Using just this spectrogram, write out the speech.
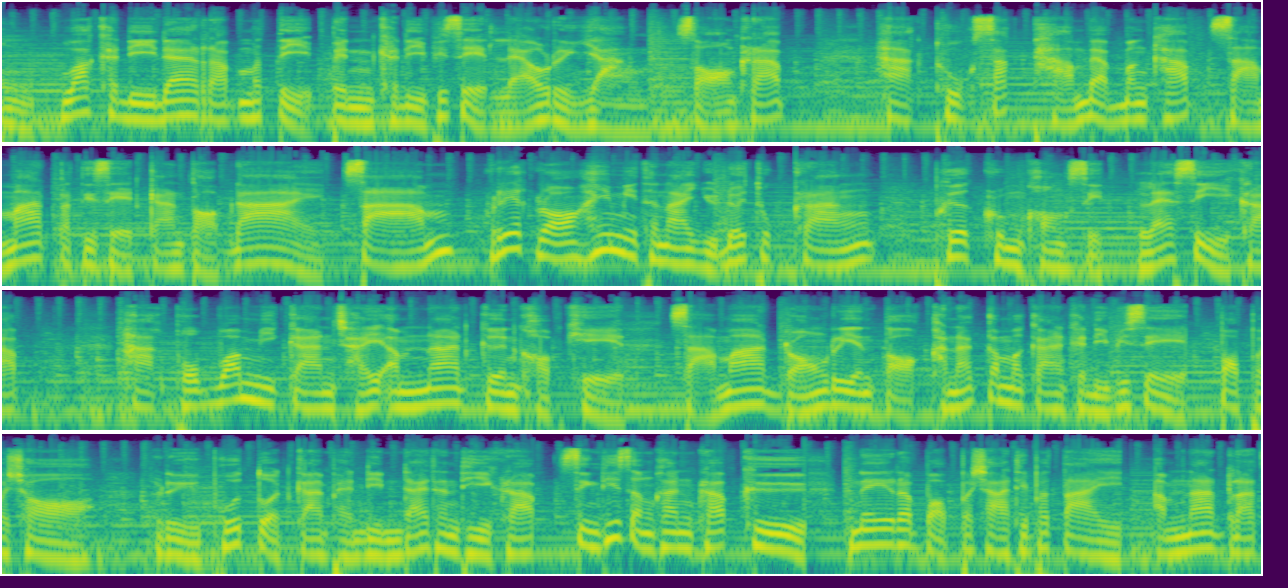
งๆ ว่าคดีได้รับมติเป็นคดีพิเศษแล้วหรือยัง 2. ครับ หากถูกซักถามแบบบังคับ สามารถปฏิเสธการตอบได้ 3. เรียกร้องให้มีทนายอยู่ด้วยทุกครั้ง เพื่อคลุมครองสิทธิ์และ 4. ครับ หากพบว่ามีการใช้อำนาจเกินขอบเขต สามารถร้องเรียนต่อคณะกรรมการคดีพิเศษ ปปช หรือผู้ตรวจการแผ่นดินได้ทันทีครับ สิ่งที่สำคัญครับคือ ในระบอบประชาธิปไตยอำนาจรัฐ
